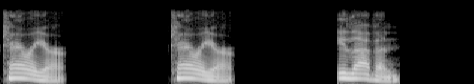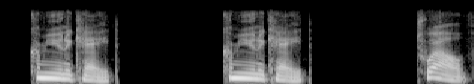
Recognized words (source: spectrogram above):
Carrier. Carrier. 11. Communicate. Communicate. 12.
